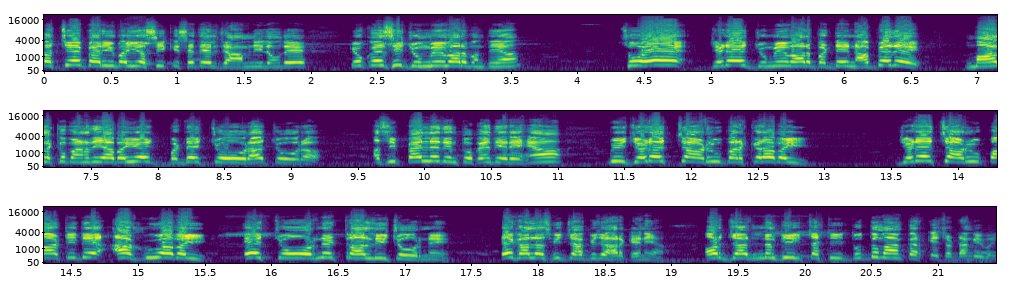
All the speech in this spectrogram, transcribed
ਕੱਚੇ ਪੈਰੀ ਬਾਈ, ਅਸੀਂ ਕਿਸੇ ਤੇ ਇਲਜ਼ਾਮ ਨਹੀਂ ਲਾਉਂਦੇ, ਕਿਉਂਕਿ ਅਸੀਂ ਜ਼ਿੰਮੇਵਾਰ ਬੰਦੇ ਆ। ਸੋ ਇਹ ਜਿਹੜੇ ਜ਼ਿੰਮੇਵਾਰ ਵੱਡੇ ਨਾਭੇ ਦੇ ਮਾਲਕ ਬਣਦੇ ਆ ਬਈ ਇਹ ਵੱਡੇ ਚੋਰ ਆ ਚੋਰ ਆ। ਅਸੀਂ ਪਹਿਲੇ ਦਿਨ ਤੋਂ ਕਹਿੰਦੇ ਰਹੇ ਹਾਂ ਵੀ ਜਿਹੜੇ ਝਾੜੂ ਵਰਕਰ ਆ ਬਈ ਜਿਹੜੇ ਝਾੜੂ ਪਾਰਟੀ ਦੇ ਆਗੂ ਆ ਬਈ ਇਹ ਚੋਰ ਨੇ ਟਰਾਲੀ ਚੋਰ ਨੇ। ਇਹ ਗੱਲ ਅਸੀਂ ਜੱਗ ਜ਼ਾਹਰ ਕਹਿੰਦੇ ਆ ਔਰ ਜਦ ਨੰਗੀ ਚੱਟੀ ਦੁੱਧ ਮੰਗ ਕਰਕੇ ਛੱਡਾਂਗੇ ਬਈ।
